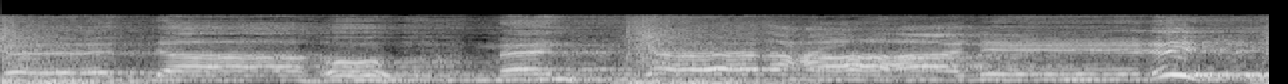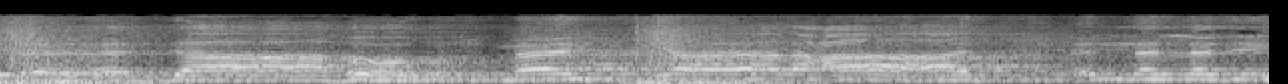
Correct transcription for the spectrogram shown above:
فداه من يرعاني. فداه من يرعان. إن الذي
